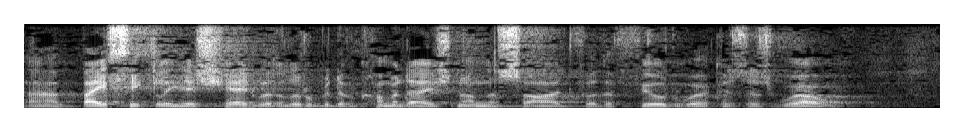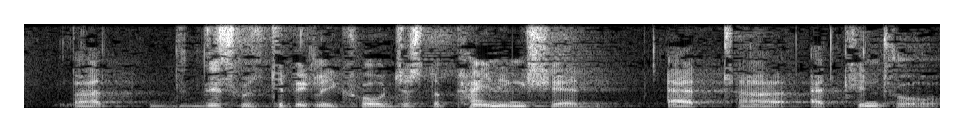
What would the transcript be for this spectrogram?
Uh, basically a shed with a little bit of accommodation on the side for the field workers as well. But this was typically called just a painting shed at, uh, at Kintore.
